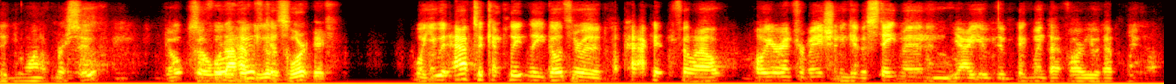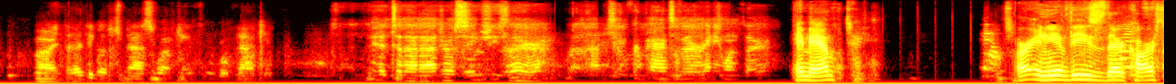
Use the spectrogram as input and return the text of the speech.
that you want to pursue? Nope. So would Would I I have have to to go to court? Well, you would have to completely go through a, a packet and fill out all your information and give a statement. And yeah, you if it went that far, you would have to do that. All right, I think I'll just ask we'll have to get through a packet. Head to that address, see if she's there. See if her parents are there or anyone's there. Hey, ma'am. Are any of these their cars?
